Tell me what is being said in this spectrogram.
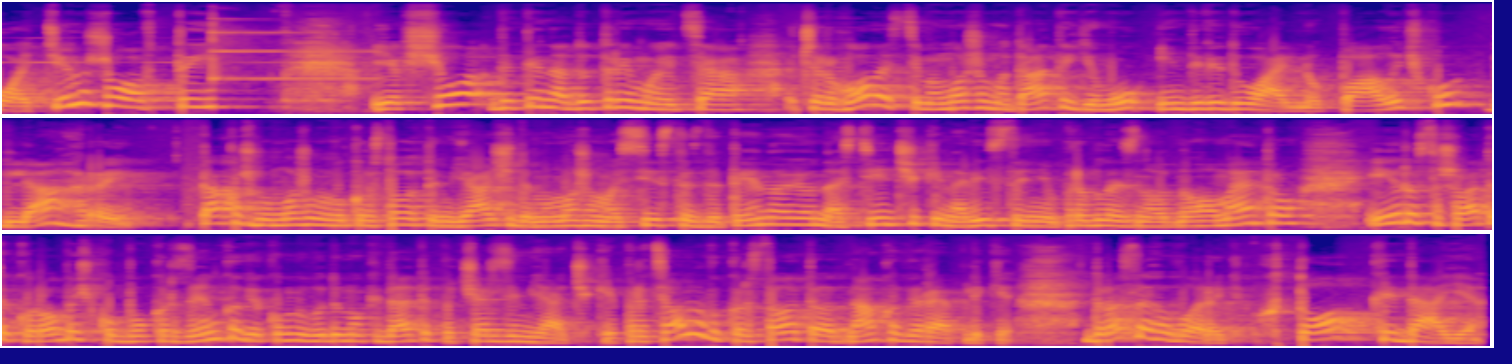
потім жовтий. Якщо дитина дотримується черговості, ми можемо дати йому індивідуальну паличку для гри. Також ми можемо використовувати м'яч, де ми можемо сісти з дитиною на стільчики на відстані приблизно одного метру і розташувати коробочку або корзинку, в яку ми будемо кидати по черзі м'ячики. При цьому використовувати однакові репліки. Дорослий говорить, хто кидає.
